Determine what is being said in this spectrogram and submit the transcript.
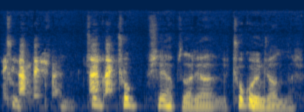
85 verdin. Çok, Nereden? çok şey yaptılar ya. Çok oyuncu aldılar.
